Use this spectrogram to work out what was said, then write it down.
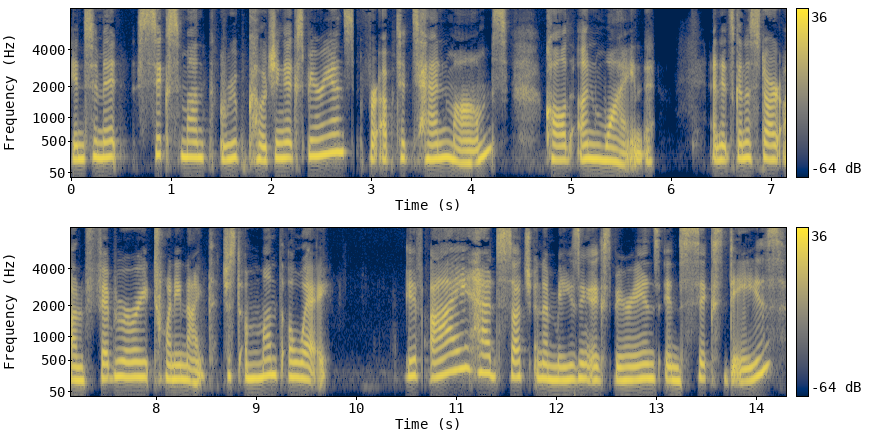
intimate six month group coaching experience for up to 10 moms called Unwind. And it's going to start on February 29th, just a month away. If I had such an amazing experience in six days,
